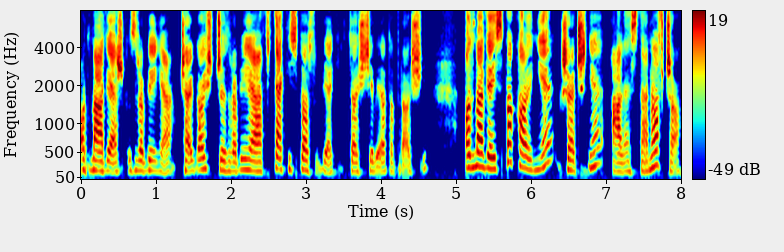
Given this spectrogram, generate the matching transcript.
odmawiasz zrobienia czegoś, czy zrobienia w taki sposób, w jaki ktoś ciebie o to prosi. Odmawiaj spokojnie, grzecznie, ale stanowczo.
